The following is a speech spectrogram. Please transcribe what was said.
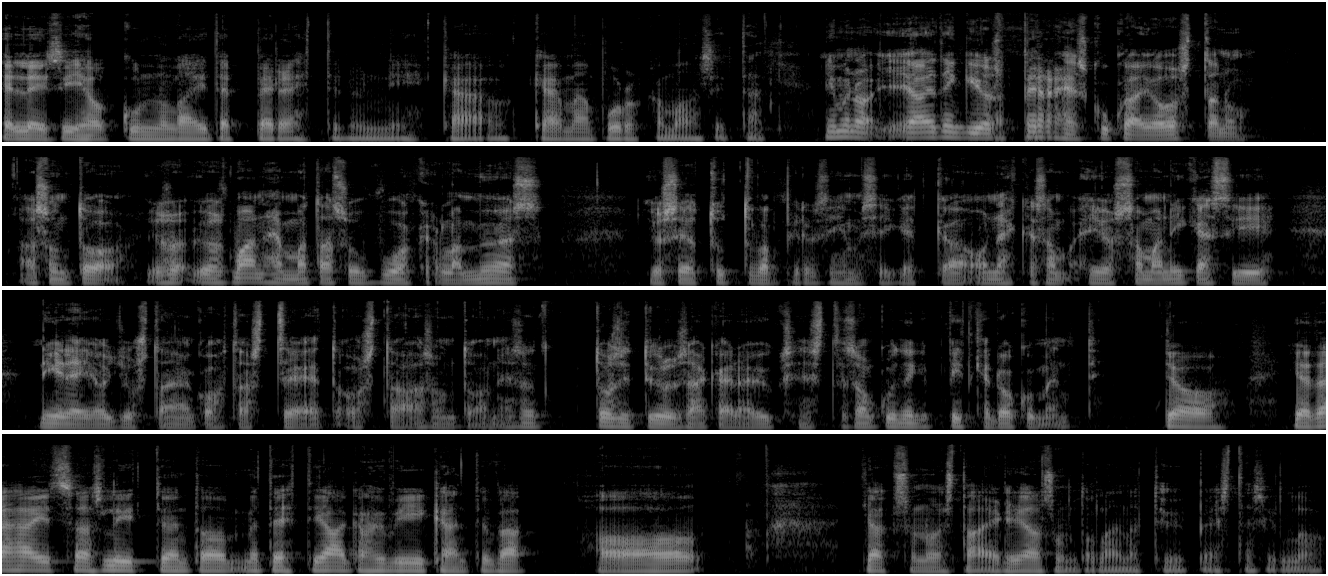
ellei siihen ole kunnolla itse perehtynyt, niin käy, käymään purkamaan sitä. Nimenomaan, ja etenkin jos perheessä kukaan ei ole ostanut asuntoa, jos, jos vanhemmat asuu vuokralla myös, jos ei ole tuttava piirissä ihmisiä, ketkä on ehkä sam, ei ole samanikäisiä, niille ei ole just ajankohtaista se, että ostaa asuntoa, niin se on tosi tylsää käydä yksin. Sitten se on kuitenkin pitkä dokumentti. Joo, ja tähän itse asiassa liittyen tuo, me tehtiin aika hyvin ikääntyvä uh, jakso noista eri asuntolainatyypeistä silloin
